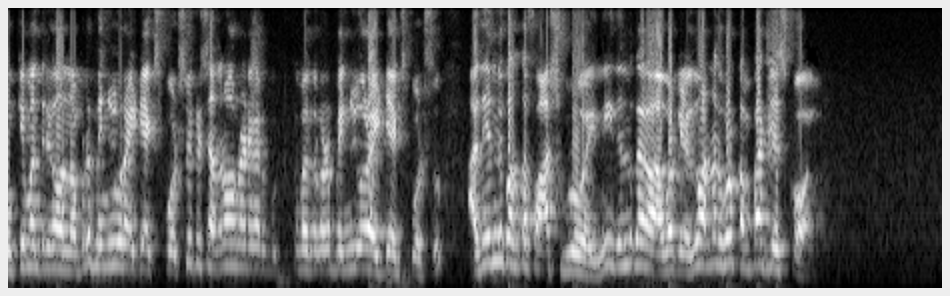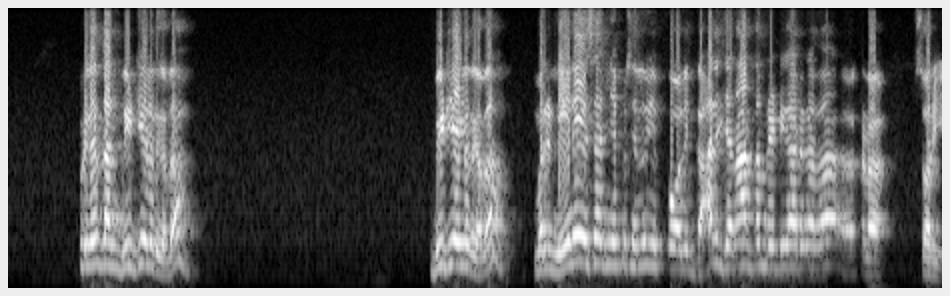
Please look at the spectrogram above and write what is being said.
ముఖ్యమంత్రిగా ఉన్నప్పుడు బెంగళూరు ఐటీ ఎక్స్పోర్ట్స్ ఇక్కడ చంద్రబాబు నాయుడు గారు ముఖ్యమంత్రి కూడా బెంగళూరు ఐటీ ఎక్స్పోర్ట్స్. అది ఎందుకు అంత ఫాస్ట్ గ్రో అయింది? ఇది ఎందుకు అవ్వట్లేదు? అన్నది కూడా కంపేర్ చేసుకోవాలి. ఇప్పుడు కదా దాన్ని బీట్ చేయలేదు కదా? బీట్ చేయలేదు కదా? మరి నేనే వేసానని చెప్పేసి ఎందుకు చెప్పుకోవాలి? గాలి జనార్దన్ రెడ్డి గారు కదా అక్కడ సారీ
